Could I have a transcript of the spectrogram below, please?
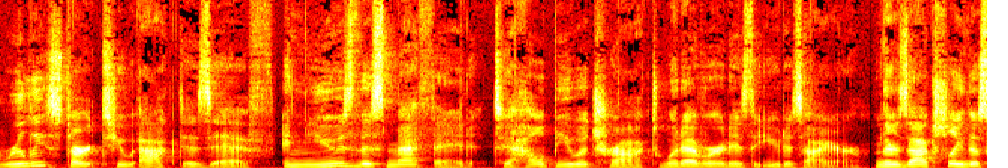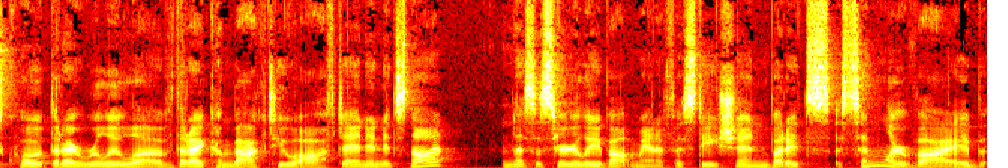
really start to act as if and use this method to help you attract whatever it is that you desire. There's actually this quote that I really love that I come back to often, and it's not necessarily about manifestation, but it's a similar vibe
